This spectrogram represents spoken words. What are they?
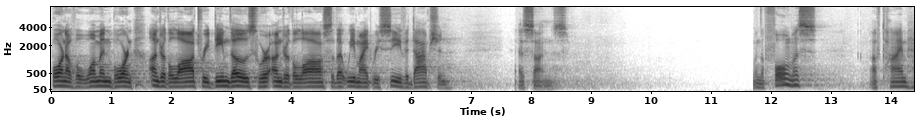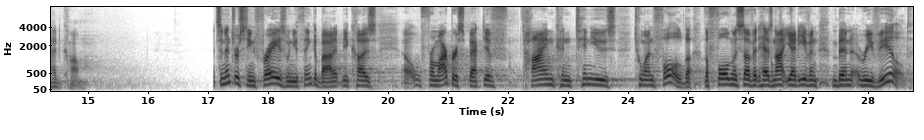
born of a woman, born under the law, to redeem those who were under the law, so that we might receive adoption as sons. When the fullness of time had come, it's an interesting phrase when you think about it because, uh, from our perspective, time continues to unfold. The, the fullness of it has not yet even been revealed.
